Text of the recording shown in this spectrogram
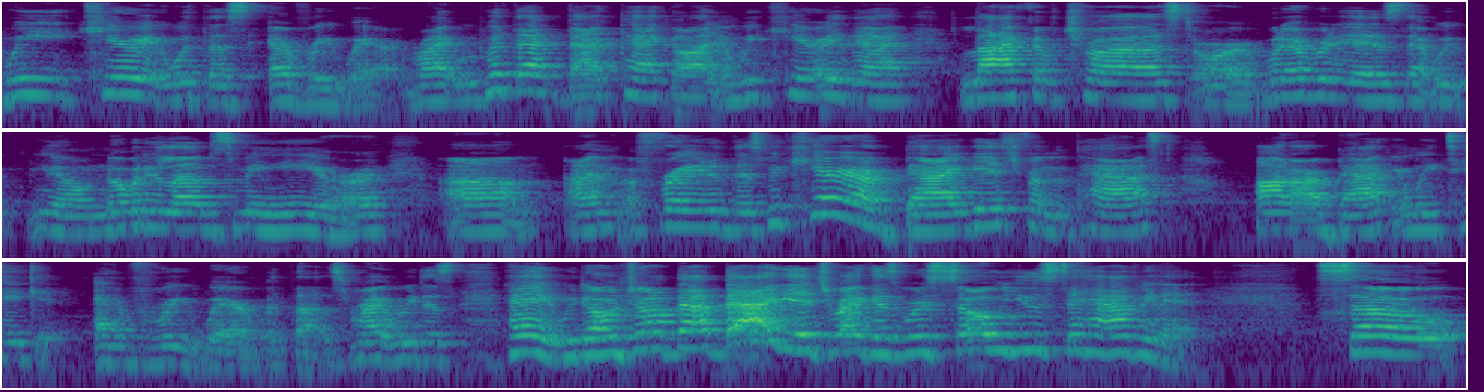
we carry it with us everywhere, right? We put that backpack on and we carry that lack of trust or whatever it is that we, you know, nobody loves me or um, I'm afraid of this. We carry our baggage from the past on our back and we take it everywhere with us, right? We just, hey, we don't drop that baggage, right? Because we're so used to having it. So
